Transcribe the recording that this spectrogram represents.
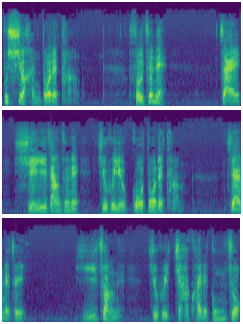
不需要很多的糖，否则呢，在血液当中呢就会有过多的糖，这样的这个胰状呢就会加快的工作。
